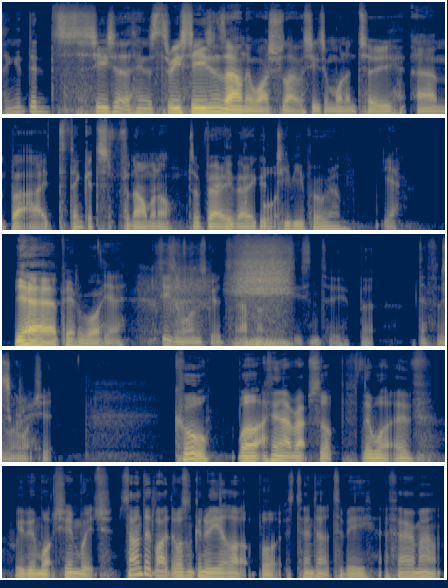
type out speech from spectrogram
I think it did season. I think there's three seasons. I only watched like season one and two. Um, but I think it's phenomenal. It's a very very good Paper Boi. TV program. Yeah. Yeah, Paper Boi. Yeah, season one's good. I've not seen season two, but definitely It's want to watch it. Cool. Well, I think that wraps up the what have we've been watching, which sounded like there wasn't going to be a lot, but it's turned out to be a fair amount.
